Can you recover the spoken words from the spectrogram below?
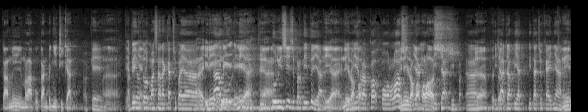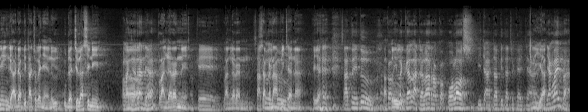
kami melakukan penyidikan. Oke. Nah, Tapi untuk ini. masyarakat supaya Nah, ini- tahu ini, ini, iya, iya. ditulisi seperti itu ya. Iya, ini rokok- polos. ini rokok yang polos. Tidak di, eh, Ya, betul. tidak ada pita, pita cukainya. Ini begitu nggak ya. ada pita cukainya. Ini udah jelas ini. Pelanggaran Eh, ya? Pelanggaran nih. Oke. Pelanggaran bisa Satu kena itu. pidana. Iya. Satu itu rokok Satu. ilegal adalah rokok polos, tidak ada pita cukainya. Iya. Yang lain pak?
